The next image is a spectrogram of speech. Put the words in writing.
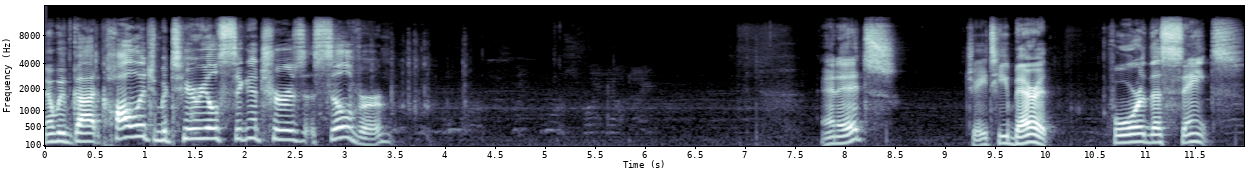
Then we've got College Material Signatures Silver. And it's JT Barrett for the Saints.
